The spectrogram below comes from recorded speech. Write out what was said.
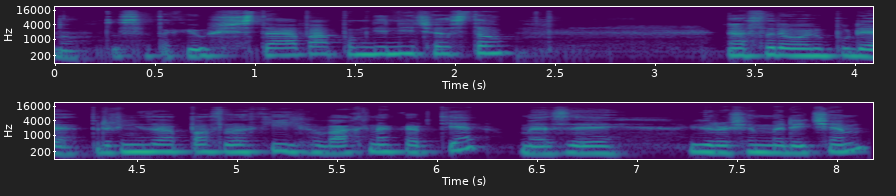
No, to se taky už stává poměrně často. Následovat bude první zápas lehkých vah na kartě mezi Jurošem Medičem,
